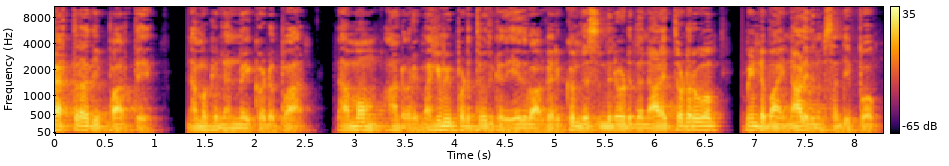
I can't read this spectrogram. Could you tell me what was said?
கர்த்தரதை பார்த்து நமக்கு நன்மை கொடுப்பார். நம்மும் ஆண்டவரை மகிமைப்படுத்துவதற்கு அது ஏதுவாக இருக்கும். இந்த சிந்தனையோடு இந்த நாளை தொடருவோம். மீண்டுமாய் நாளை தினம் சந்திப்போம்.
